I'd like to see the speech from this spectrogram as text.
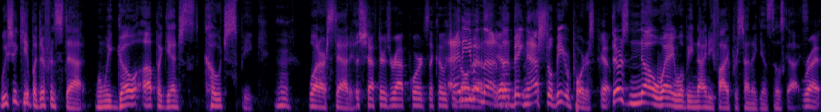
We should keep a different stat when we go up against coach speak. Mhm. What our stat the is, Schefters, Rapports, the coaches, and all even that. the, Yeah. the big national beat reporters. Yep. There's no way we'll be 95% against those guys. right.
